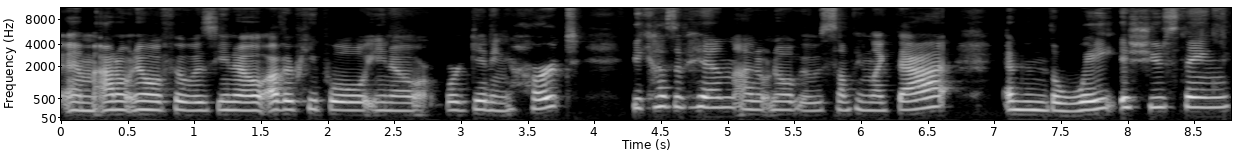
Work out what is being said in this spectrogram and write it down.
And I don't know if it was, you know, other people, you know, were getting hurt because of him. I don't know if it was something like that. And then the weight issues thing,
